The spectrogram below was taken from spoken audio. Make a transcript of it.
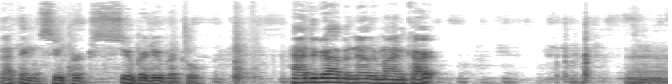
That thing was super, super duper cool. Had to grab another mine cart. Uh,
